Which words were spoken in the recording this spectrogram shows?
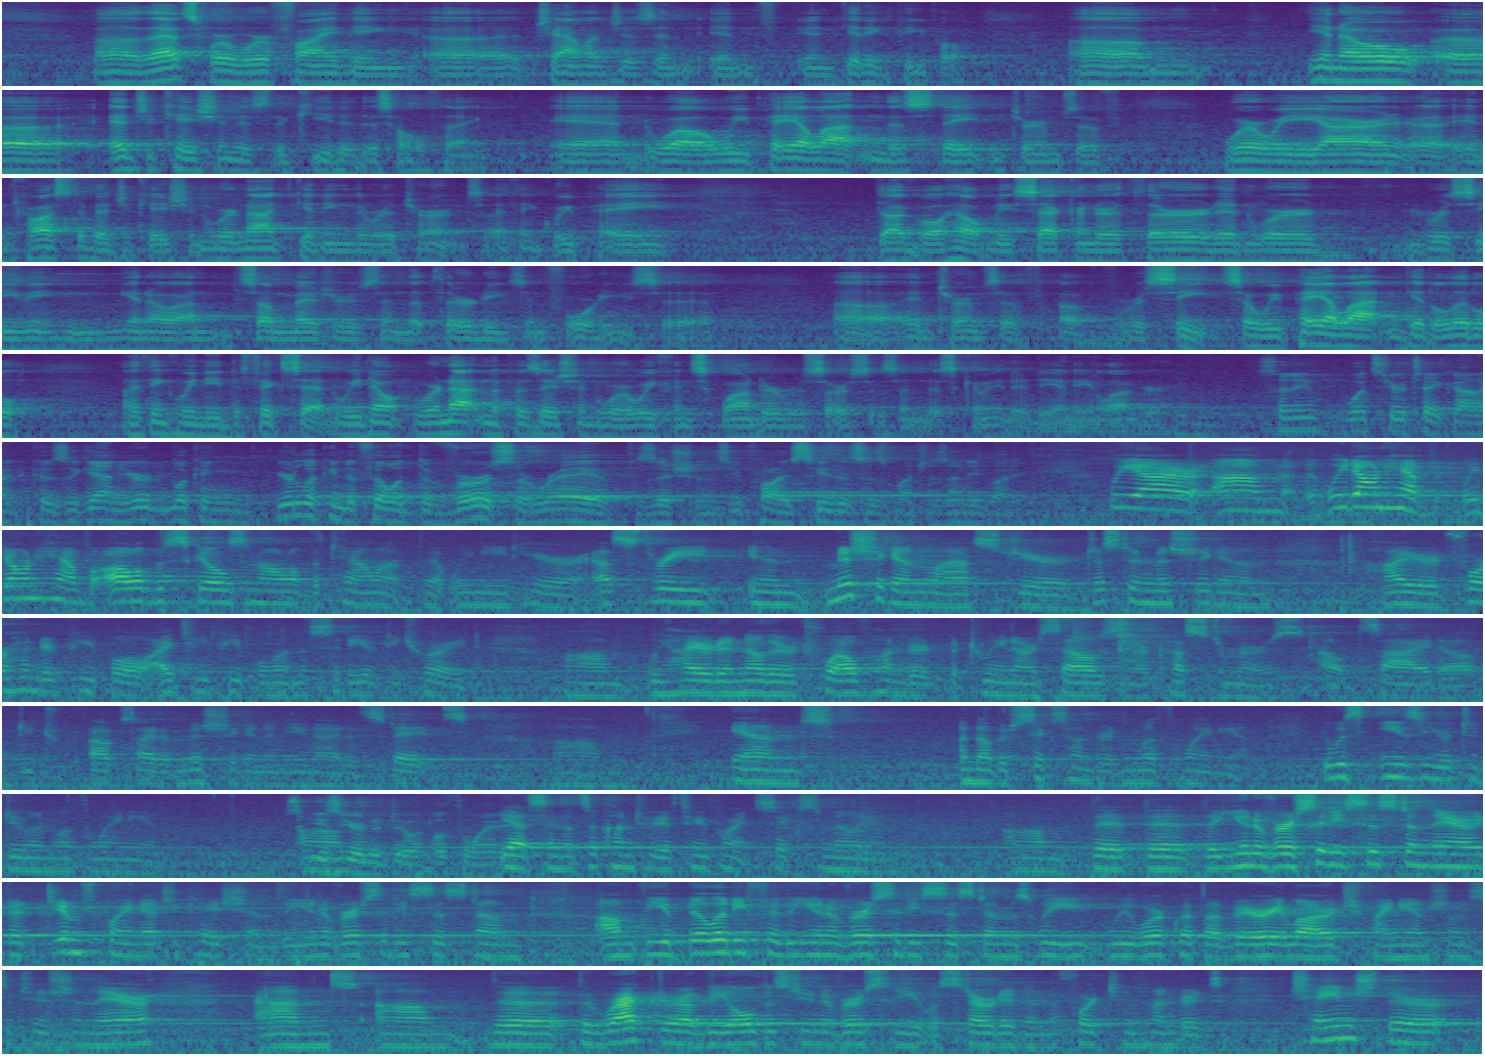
uh, that's where we're finding uh, challenges in, in, in getting people. Um, you know, uh, education is the key to this whole thing. And while we pay a lot in this state in terms of where we are uh, in cost of education, we're not getting the returns. I think we pay, Doug will help me, second or third, and we're receiving, you know, on some measures in the 30s and 40s uh, uh, in terms of, of receipt. So we pay a lot and get a little I think we need to fix that. We don't, we're not in a position where we can squander resources in this community any longer. Cindy, what's your take on it? Because again, you're looking, you're looking to fill a diverse array of positions. You probably see this as much as anybody. We are. Um, we don't have we don't have all of the skills and all of the talent that we need here. S3 in Michigan last year, just in Michigan, hired 400 people, IT people in the city of Detroit. Um, we hired another 1,200 between ourselves and our customers outside of, outside of Michigan in the United States, um, and another 600 in Lithuania. It was easier to do in Lithuania. It's um, easier to do in Lithuania. Yes, and it's a country of 3.6 million. Um, the, the, the, university system there, to Jim's point, education, the university system, um, the ability for the university systems, we, we work with a very large financial institution there and um, the, the rector of the oldest university, it was started in the 1400s, changed their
